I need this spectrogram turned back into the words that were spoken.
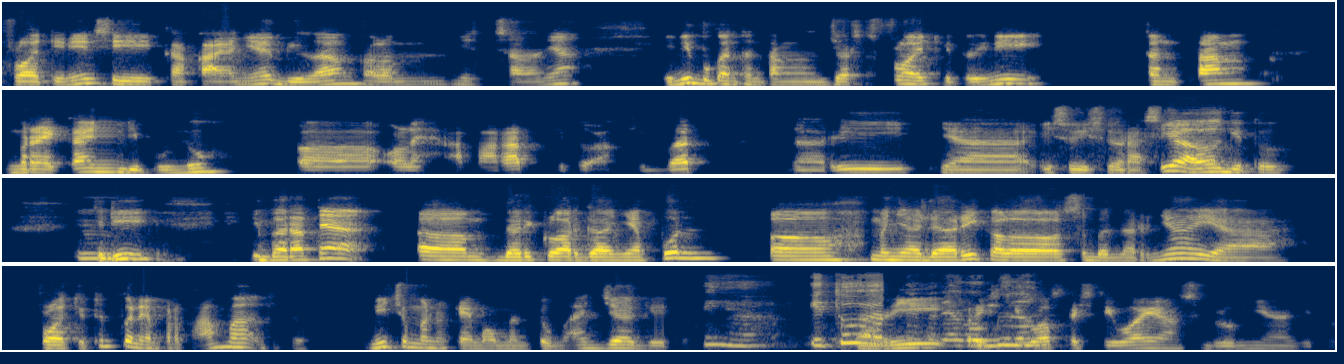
Floyd ini si kakaknya bilang kalau misalnya ini bukan tentang George Floyd gitu ini tentang mereka yang dibunuh uh, oleh aparat gitu akibat dari ya isu-isu rasial gitu. Mm. Jadi ibaratnya um, dari keluarganya pun uh, menyadari kalau sebenarnya ya Floyd itu bukan yang pertama gitu. Ini cuma kayak momentum aja gitu. Iya, itu dari peristiwa-peristiwa yang sebelumnya gitu.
